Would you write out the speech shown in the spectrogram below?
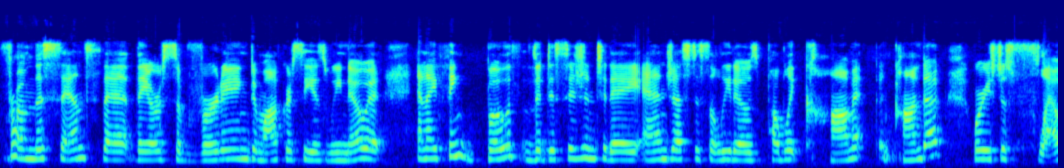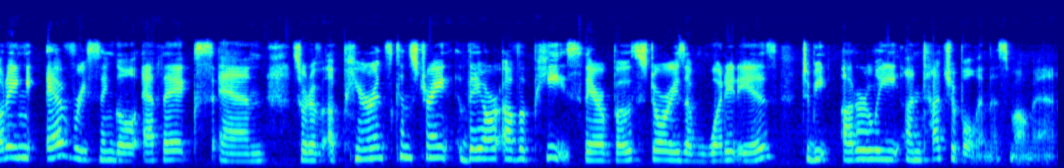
from the sense that they are subverting democracy as we know it. And I think both the decision today and Justice Alito's public comment conduct, where he's just flouting every single ethics and sort of appearance constraint, they are of a piece. They are both stories of what it is to be utterly untouchable in this moment.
